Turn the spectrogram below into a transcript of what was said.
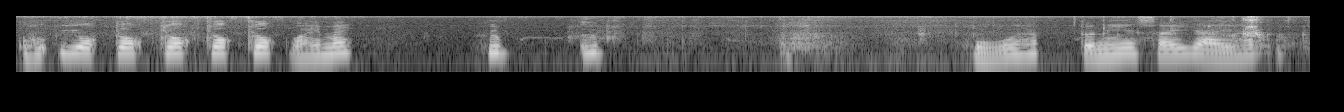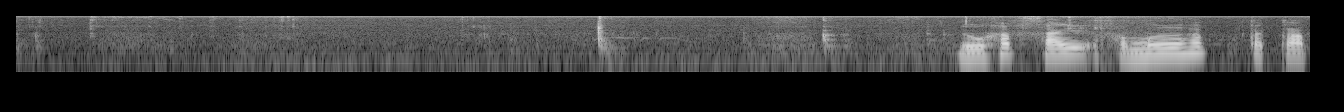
โอ้ยยกยกยกยกยกไหวไหมฮึบฮึบโอ้ยครับตัวนี้ไซส์ใหญ่ครับ ดูครับไซส์ฝ่ามือครับตะกับ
